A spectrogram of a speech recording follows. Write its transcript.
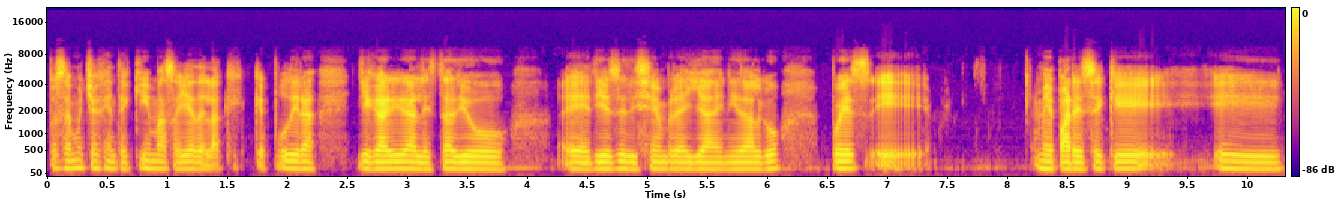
pues hay mucha gente aquí más allá de la que, pudiera llegar a ir al estadio 10 de diciembre allá en Hidalgo, pues me parece que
